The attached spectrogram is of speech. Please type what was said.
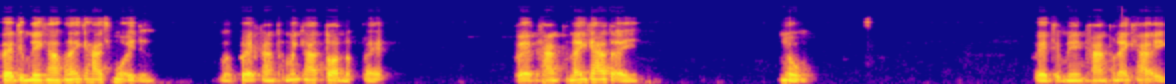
ពេទ្យជំនាញខាងភ្នែកគេហៅឈ្មោះអីទៅ បើពេទ្យខាងថ្មីគេហៅតន្តពេទ្យពេទ្យខាងភ្នែកគេហៅទៅអីខ្ញុំពេទ្យជំនាញខាងភ្នែកហៅអី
